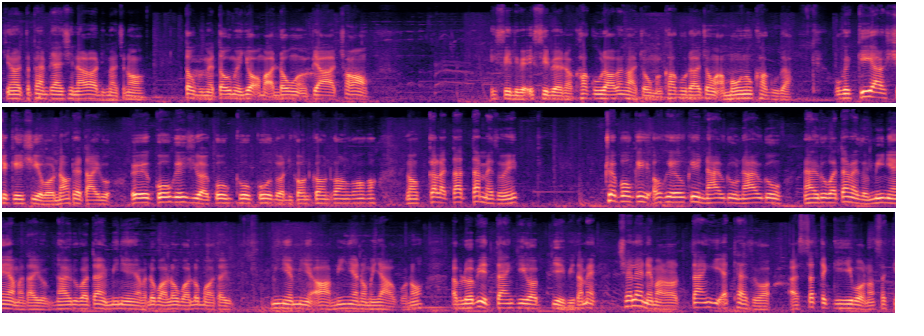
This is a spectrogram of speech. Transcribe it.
ကျွန်တော်တပံပြန်ရှင်လာတော့ဒီမှာကျွန်တော်တုတ်ပြီးမယ်တုတ်မယ်ရော့အမှအလုံးအပြားချောင်းအေးစီလေးပဲအေးစီလေးပဲတော့ခါကူတာပဲငါကြုံမှာခါကူတာကြုံအမုံဆုံးခါကူတာโอเคကေးရ 8k ရှိရပေါ့နောက်ထပ်တိုင်းလို့အေး 6k ရှိရကိုကိုကိုဆိုတော့ဒီကောင်ဒီကောင်ဒီကောင်ဒီကောင်ကောင်ကလတ်တက်တက်မယ်ဆိုရင် triple k okay okay နိုင်တို့နိုင်တို့နိုင်တို့ပါတက်မယ်ဆိုမီနီယံရမှာတိုက်လို့နိုင်တို့ပါတက်ရင်မီနီယံရမှာလောက်ပါလောက်ပါလောက်ပါတိုက်မီနီယံမီနီယံအာမီနီယံတော့မရဘူးပေါ့နော်အဲ့ဘယ်လိုဖြစ်တန်ကီတော့ပြည့်ပြီဒါပေမဲ့ challenge နေမှာတော့တန်ကီအထက်ဆိုတော့17 k ပေါ့နော်17 k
